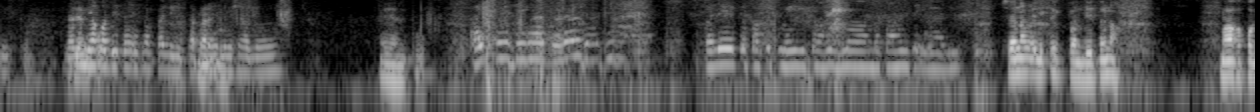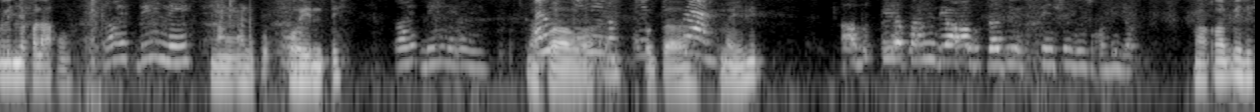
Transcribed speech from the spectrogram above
Dito. Lalagyan ko dito ng isang palita para hindi masyadong... Ayan po. Ay, pwede nga pala, daddy. Palita, tapos may sahod na basahan sa ilalim. Siya ng electric fan dito na. Makakapaglinya pala ako Kahit din eh. ng ano po, kuryente. Kahit din eh. Ay. Nakawa. Pagka mainit. Aabot kaya parang hindi aabot dati yung extension dun sa kabila. Makakabili.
